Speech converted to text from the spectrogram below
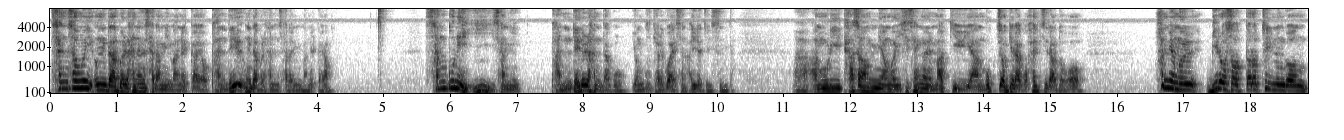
찬성의 응답을 하는 사람이 많을까요? 반대의 응답을 하는 사람이 많을까요? 3분의 2 이상이 반대를 한다고 연구 결과에서는 알려져 있습니다. 아, 아무리 다섯 명의 희생을 막기 위한 목적이라고 할지라도 한 명을 밀어서 떨어뜨리는 건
